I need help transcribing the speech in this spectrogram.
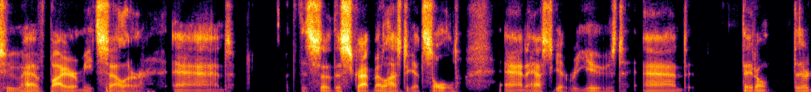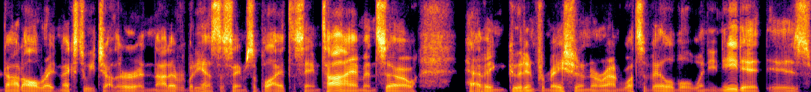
to have buyer meet seller and so the scrap metal has to get sold and it has to get reused and they don't they're not all right next to each other and not everybody has the same supply at the same time. And so having good information around what's available when you need it is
